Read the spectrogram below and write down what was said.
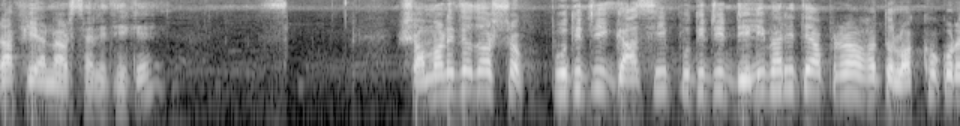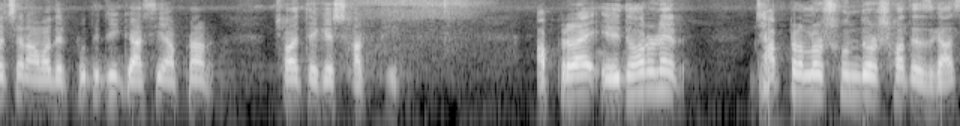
রাফিয়া নার্সারি থেকে। সম্মানিত দর্শক, প্রতিটি গাছই প্রতিটি ডেলিভারিতে আপনারা হয়তো লক্ষ্য করেছেন, আমাদের প্রতিটি গাছই আপনার ছয় থেকে সাত ফিট আপনারা এই ধরনের ঝাপটালো সুন্দর সতেজ গাছ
